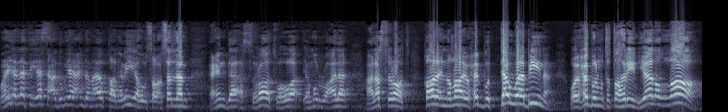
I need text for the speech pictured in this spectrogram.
وهي التي يسعد بها عندما يلقى نبيه صلى الله عليه وسلم عند الصراط وهو يمر على على الصراط. قال إن الله يحب التوابين ويحب المتطهرين. يا لله!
